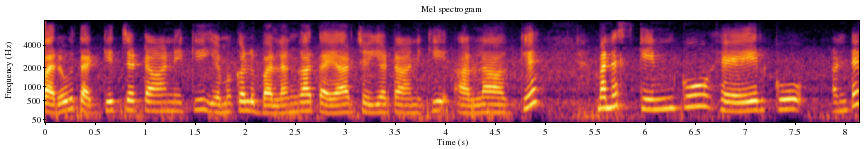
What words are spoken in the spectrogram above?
బరువు తగ్గించటానికి ఎముకలు బలంగా తయారు చేయటానికి అలాగే మన స్కిన్కు హెయిర్కు అంటే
